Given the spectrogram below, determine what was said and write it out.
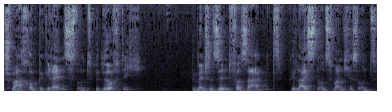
schwach und begrenzt und bedürftig. Wir Menschen sind versagend. Wir leisten uns manches und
